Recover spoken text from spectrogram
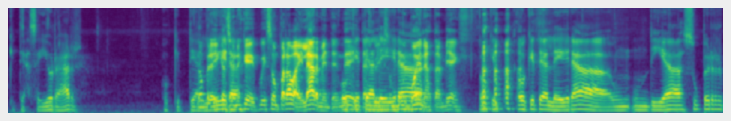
que te hace llorar. O que te No, pero hay alegra. canciones que son para bailar, ¿me entendés? que Y te vez Son alegra- muy buenas también. O que, o que te alegra un, un día súper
